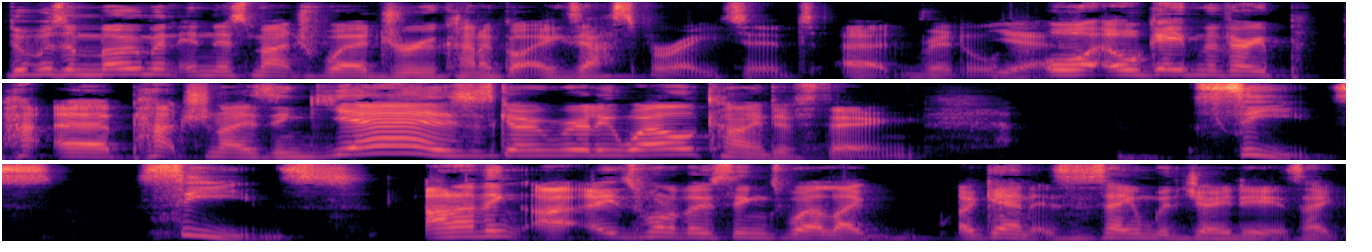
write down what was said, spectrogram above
There was a moment in this match where Drew kind of got exasperated at Riddle, Yeah. or, or gave him a very pa- uh, patronizing, "Yeah, this is going really well" kind of thing. Seeds, seeds, and I think uh, it's one of those things where, like, again, it's the same with JD. It's like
